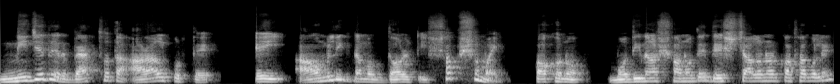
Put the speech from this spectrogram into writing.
নিজেদের ব্যর্থতা আড়াল করতে এই আওয়ামী লীগ নামক দলটি সবসময় কখনো মদিনার সনদে দেশ চালানোর কথা বলে,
